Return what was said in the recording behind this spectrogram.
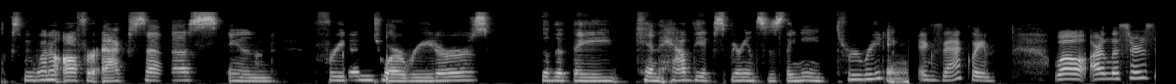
because we want to offer access and freedom to our readers so that they can have the experiences they need through reading. Exactly. Well, our listeners,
